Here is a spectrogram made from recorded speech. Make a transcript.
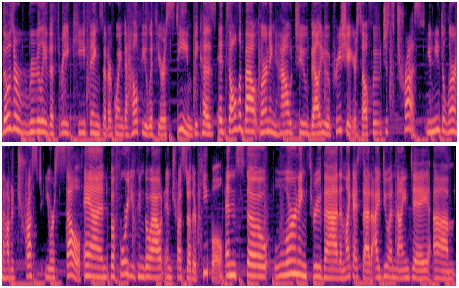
those are really the three key things that are going to help you with your esteem because it's all about learning how to value, appreciate yourself, which is trust. You need to learn how to trust yourself. And before you can go out and trust other people. And so learning through that. And like I said, I do a nine day um,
